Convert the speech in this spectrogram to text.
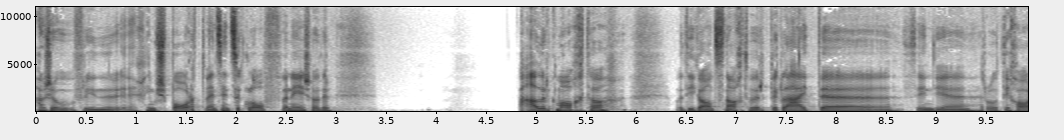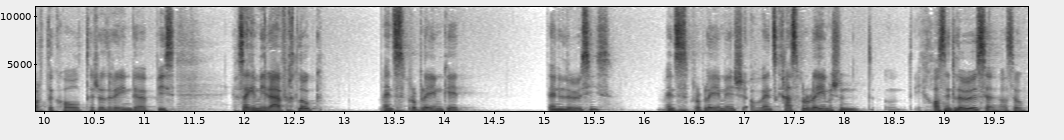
auch schon früher im Sport, wenn es nicht so gelaufen ist oder Fehler gemacht habe, die die ganze Nacht wird begleiten, sind die rote Karte geholt hast oder irgendetwas. Ich sage mir einfach, wenn es ein Problem gibt, dann löse ich es wenn es ein Problem ist. Aber wenn es kein Problem ist und, und ich kann es nicht lösen, also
